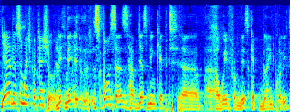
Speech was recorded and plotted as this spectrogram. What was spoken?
Yeah, there's so much potential. The, the, uh, sponsors have just been kept uh, away from this, kept blind, call it.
